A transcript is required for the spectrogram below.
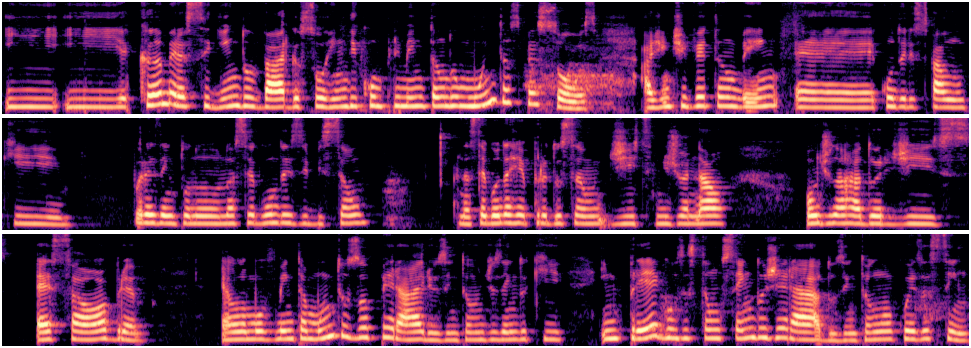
e, e a câmera seguindo Vargas sorrindo e cumprimentando muitas pessoas. A gente vê também é, quando eles falam que, por exemplo, no, na segunda exibição, na segunda reprodução de Cine Jornal, onde o narrador diz essa obra ela movimenta muitos operários, então dizendo que empregos estão sendo gerados. Então, uma coisa assim,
